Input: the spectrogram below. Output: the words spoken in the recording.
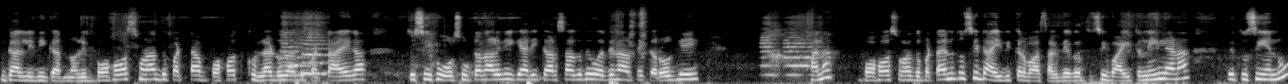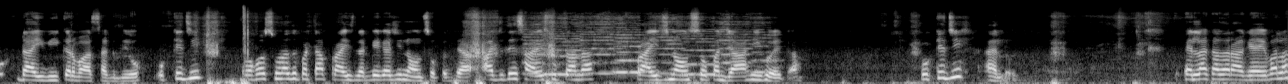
ਗੱਲ ਹੀ ਨਹੀਂ ਕਰਨ ਵਾਲੀ। ਬਹੁਤ ਸੋਹਣਾ ਦੁਪੱਟਾ, ਬਹੁਤ ਖੁੱਲਾ ਡੁੱਲਾ ਦੁਪੱਟਾ ਆਏਗਾ। ਤੁਸੀਂ ਹੋਰ ਸੂਟਾਂ ਨਾਲ ਵੀ ਕੈਰੀ ਕਰ ਸਕਦੇ ਹੋ, ਇਹਦੇ ਨਾਲ ਤੇ ਕਰੋਗੇ ਹੀ। ਹਨਾ? ਬਹੁਤ ਸੋਹਣਾ ਦੁਪੱਟਾ। ਇਹਨੂੰ ਤੁਸੀਂ ਡਾਈ ਵੀ ਕਰਵਾ ਸਕਦੇ ਹੋ। ਅਗਰ ਤੁਸੀਂ ਵਾਈਟ ਨਹੀਂ ਲੈਣਾ, ਤੇ ਤੁਸੀਂ ਇਹਨੂੰ ਡਾਈ ਵੀ ਕਰਵਾ ਸਕਦੇ ਹੋ। ਓਕੇ ਜੀ? ਬਹੁਤ ਸੋਹਣਾ ਦੁਪੱਟਾ। ਪ੍ਰਾਈਸ ਲੱਗੇਗਾ ਜੀ 950 ਅੱਜ ਦੇ ਸਾਰੇ ਸੂਟਾਂ ਦਾ ਪ੍ਰਾਈਸ 950 ਹੀ ਹੋਏਗਾ। ਓਕੇ ਜੀ? ਆ ਲਓ। ਪਹਿਲਾ ਕਲਰ ਆ ਗਿਆ ਇਹ ਵਾਲਾ।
